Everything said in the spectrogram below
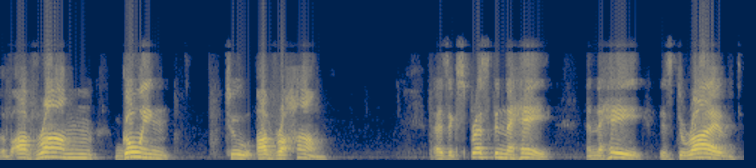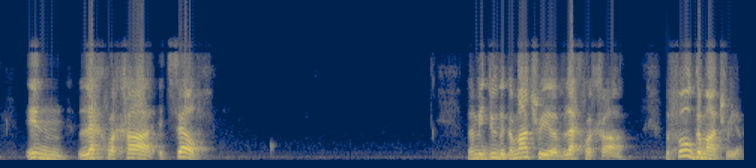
of Avram going to Avraham, as expressed in the Hay, and the Hay is derived in Lech Lecha itself. Let me do the gematria of Lech Lecha, the full gematria.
